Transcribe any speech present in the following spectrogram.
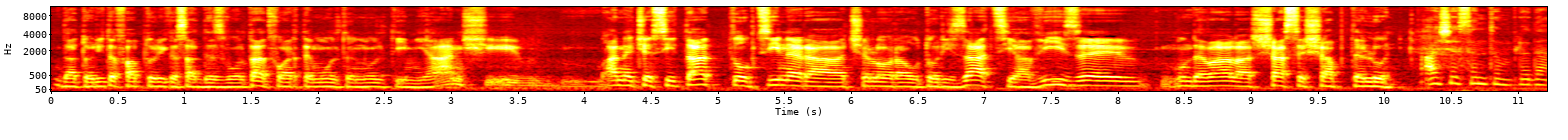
datorită faptului că s-a dezvoltat foarte mult în ultimii ani și a necesitat obținerea celor autorizații, avize, undeva la 6-7 luni. Așa se întâmplă, da,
